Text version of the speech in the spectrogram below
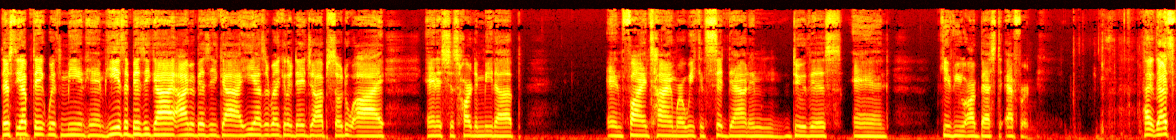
there's the update with me and him. He is a busy guy. I'm a busy guy. He has a regular day job. So do I. And it's just hard to meet up and find time where we can sit down and do this and give you our best effort. Hey, that's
